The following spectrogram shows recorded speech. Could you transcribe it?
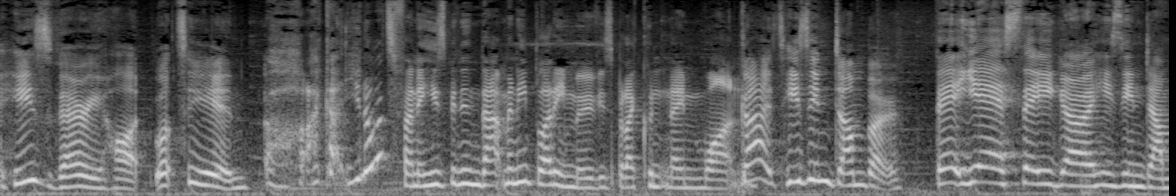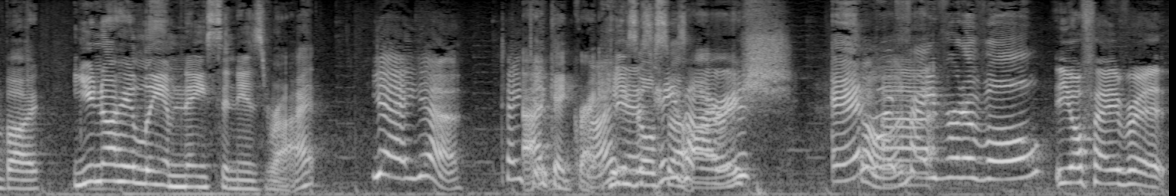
he's very hot. What's he in? Oh, I got, you know what's funny? He's been in that many bloody movies, but I couldn't name one. Guys, he's in Dumbo. there. Yes, there you go. He's in Dumbo. You know who Liam Neeson is, right? Yeah, yeah. Take it. Okay, great. right? He's Yes, also he's Irish. And Go my on. favourite of all, Your favorite,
